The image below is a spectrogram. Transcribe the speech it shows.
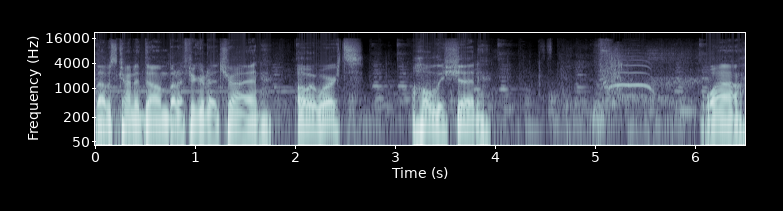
That was kind of dumb, but I figured I'd try it. Oh, it worked. Holy shit. Wow.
